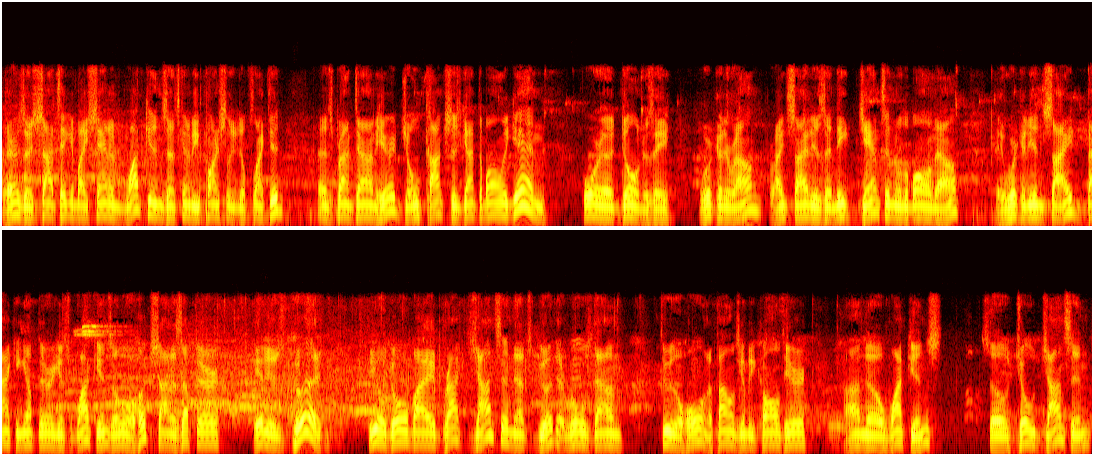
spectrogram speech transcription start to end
There's a shot taken by Shannon Watkins that's going to be partially deflected. That's brought down here. Joe Cox has got the ball again for uh, Doane as they work it around. Right side is a Nate Jansen with the ball now. They work it inside, backing up there against Watkins. A little hook shot is up there. It is good. Field goal by Brock Johnson. That's good. That rolls down through the hole, and a foul is going to be called here on uh, Watkins. So Joe Johnson,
